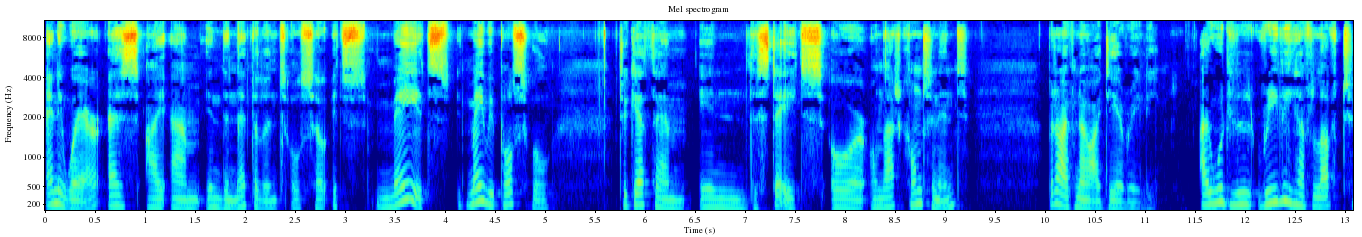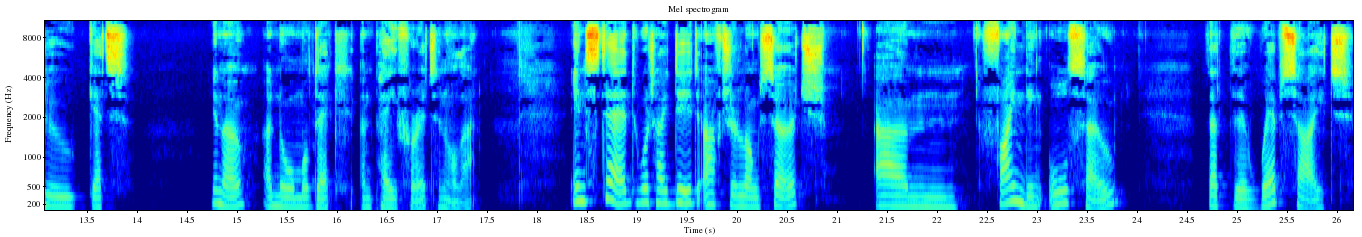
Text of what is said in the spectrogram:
anywhere as I am in the Netherlands also it's may it's it may be possible to get them in the States or on that continent but I've no idea really. I would l- really have loved to get you know a normal deck and pay for it and all that. Instead what I did after a long search um, finding also that the website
